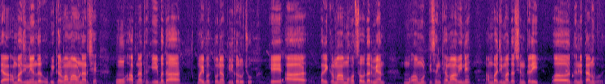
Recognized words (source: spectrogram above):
ત્યાં અંબાજીની અંદર ઊભી કરવામાં આવનાર છે. હું આપના થકી બધા મારી ભક્તોને અપીલ કરું છું કે આ પરિક્રમા મહોત્સવ દરમિયાન મોટી સંખ્યામાં આવીને અંબાજીમાં દર્શન કરી ધન્યતા અનુભવે.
